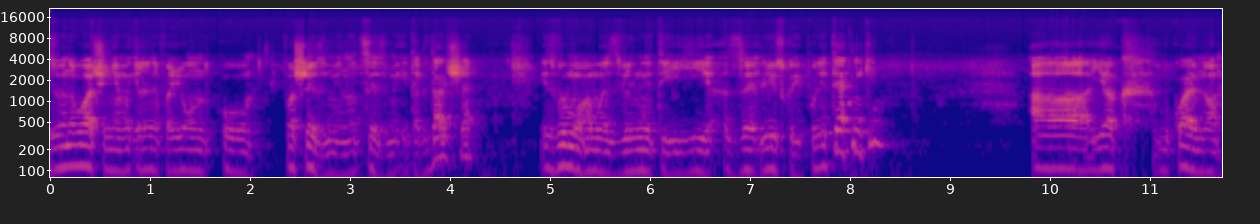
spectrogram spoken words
звинуваченнями Ірини Фаріон у фашизмі, нацизмі і так далі, із вимогами звільнити її з Львівської політехніки. А як буквально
